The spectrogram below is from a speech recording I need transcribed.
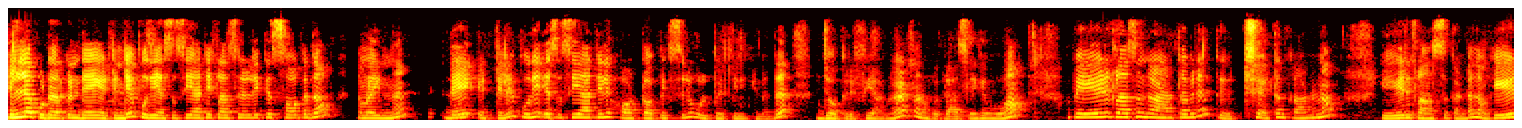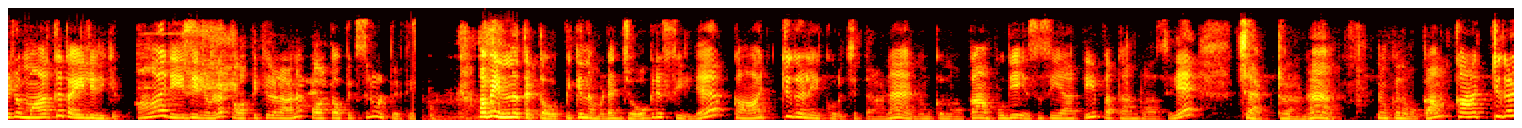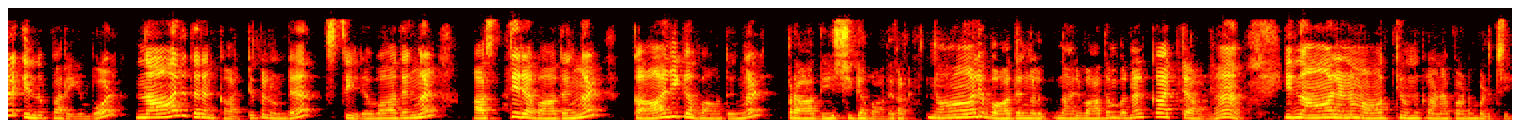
എല്ലാ കൂട്ടുകാർക്കും ഡേ എട്ടിന്റെ പുതിയ S S C R T ക്ലാസ്സുകളിലേക്ക് സ്വാഗതം. നമ്മൾ ഇന്ന് ഡേ എട്ടിൽ പുതിയ എസ് എസ് സി ആർ ടിയിൽ ഹോട്ട് ടോപ്പിക്സിൽ ഉൾപ്പെടുത്തിയിരിക്കുന്നത് ജോഗ്രഫി ആണ് കേട്ടോ. നമുക്ക് ക്ലാസ്സിലേക്ക് പോവാം. അപ്പൊ ഏഴ് ക്ലാസ്സും കാണാത്തവര് തീർച്ചയായിട്ടും കാണണം. ഏഴ് ക്ലാസ് കണ്ടാൽ നമുക്ക് ഏഴ് മാർക്ക് കയ്യിലിരിക്കും. ആ രീതിയിലുള്ള ടോപ്പിക്കുകളാണ് ഹോട്ട് ടോപ്പിക്സിൽ ഉൾപ്പെടുത്തിയിരിക്കുന്നത്. അപ്പൊ ഇന്നത്തെ ടോപ്പിക്ക് നമ്മുടെ ജോഗ്രഫിയിൽ കാറ്റുകളെ കുറിച്ചിട്ടാണ്. നമുക്ക് നോക്കാം. പുതിയ S S C R T പത്താം ക്ലാസ്സിലെ ചാപ്റ്റർ ആണ്. നമുക്ക് നോക്കാം. കാറ്റുകൾ എന്ന് പറയുമ്പോൾ നാല് തരം കാറ്റുകളുണ്ട്. സ്ഥിരവാദങ്ങൾ അസ്ഥിരവാദങ്ങൾ കാലികവാദങ്ങൾ പ്രാദേശിക വാദങ്ങൾ നാല് വാദങ്ങളും നാല് വാദം പറഞ്ഞാൽ കാറ്റാണ്. ഈ നാലെണ്ണം ആദ്യം ഒന്ന് കാണാപ്പാഠം പഠിച്ചേ.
